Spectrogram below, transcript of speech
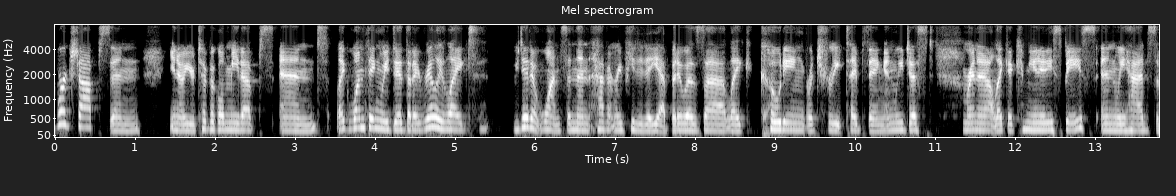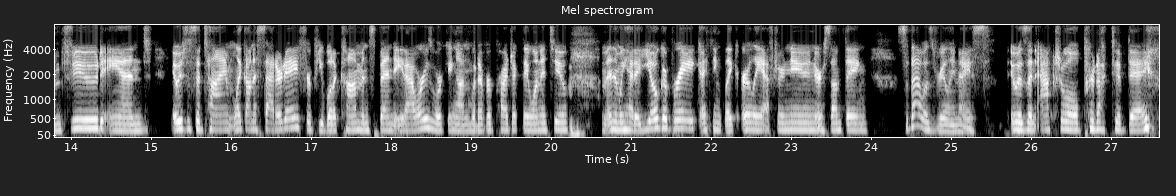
workshops and you know your typical meetups, and like one thing we did that I really liked. We did it once and then haven't repeated it yet, but it was uh, like coding retreat type thing, and we just rented out like a community space, and we had some food, and it was just a time like on a Saturday for people to come and spend eight hours working on whatever project they wanted to. Um, and then we had a yoga break, I think like early afternoon or something. So that was really nice. It was an actual productive day.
